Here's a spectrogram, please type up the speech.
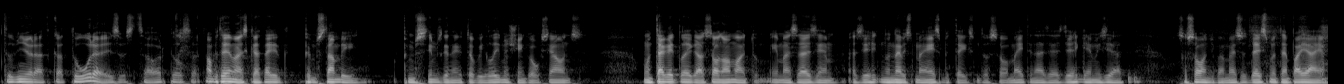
tad viņi varētu kā tūrē izvest cauri pilsētai. Jā, bet vienmēr, kā tagad, pirms tam bija, pirms simts gadiem, tur bija līnija kaut kas jauns. Un tagad liekas, ka normāli, tu, ja mēs aizējām, aiz, nu nevis mēs, bet teiksim, to savu meiteni aizies zirgiem izjāt. Soņi, vai mēs uz desmit minūtēm pajājām.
